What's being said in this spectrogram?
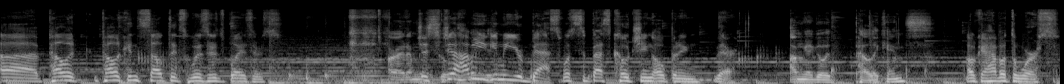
uh, Pel- Pelicans, Celtics, Wizards, Blazers. All right, I'm Just, gonna just how about you give me your best? What's the best coaching opening there? I'm gonna go with Pelicans. Okay, how about the worst?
